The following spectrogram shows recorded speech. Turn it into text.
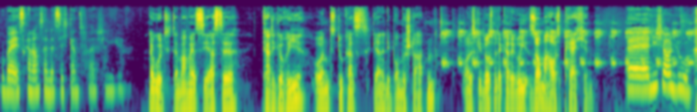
Wobei es kann auch sein, dass ich ganz falsch liege. Na gut, dann machen wir jetzt die erste Kategorie und du kannst gerne die Bombe starten. Und es geht los mit der Kategorie Sommerhauspärchen. Äh, Lisha und du.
